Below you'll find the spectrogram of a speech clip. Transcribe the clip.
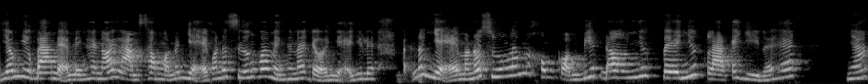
Giống như ba mẹ mình hay nói làm xong mà nó nhẹ quá, nó sướng quá, mình hay nói trời, nhẹ như lên. Nó nhẹ mà nó sướng lắm, nó không còn biết đau nhức, tê nhức là cái gì nữa hết, nhá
